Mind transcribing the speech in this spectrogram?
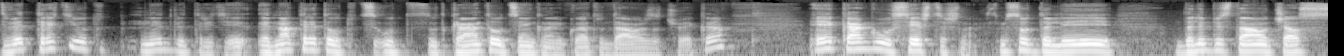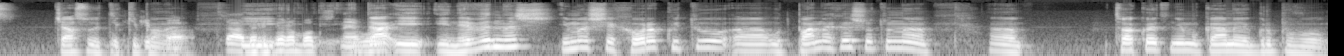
две трети от не две трети, една трета от, от, от крайната оценка, нали, която даваш за човека, е как го усещаш. Нали? В смисъл дали, дали би станал част, част от екипа. Нали? Да, дали И- би работил с него. Да, и, и не веднъж имаше хора, които а, отпаднаха, защото на а, това, което ние му казваме е групово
